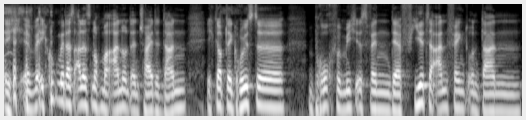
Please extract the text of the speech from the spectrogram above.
Ich, äh, ich gucke mir das alles nochmal an und entscheide dann. Ich glaube, der größte Bruch für mich ist, wenn der vierte anfängt und dann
